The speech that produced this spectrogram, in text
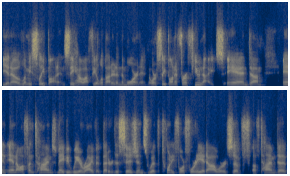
you know, let me sleep on it and see how I feel about it in the morning, or sleep on it for a few nights. And um, and and oftentimes maybe we arrive at better decisions with 24, 48 hours of of time to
